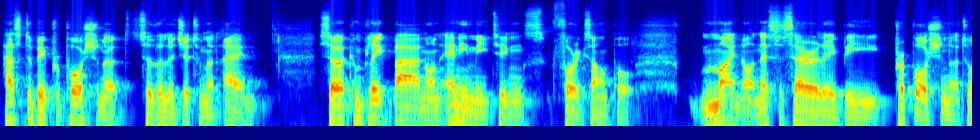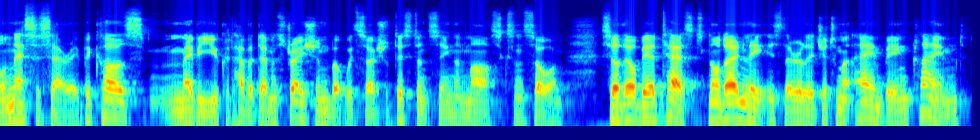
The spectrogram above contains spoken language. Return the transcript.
has to be proportionate to the legitimate aim. So a complete ban on any meetings, for example, might not necessarily be proportionate or necessary because maybe you could have a demonstration but with social distancing and masks and so on. So there'll be a test. Not only is there a legitimate aim being claimed,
